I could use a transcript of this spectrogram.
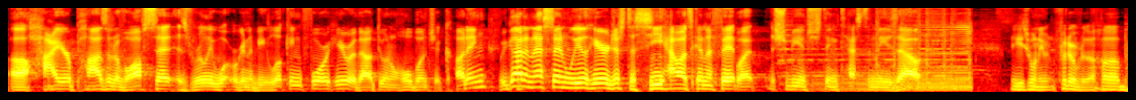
A higher positive offset is really what we're going to be looking for here without doing a whole bunch of cutting. We got an SN wheel here just to see how it's going to fit, but this should be interesting testing these out. These won't even fit over the hub.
